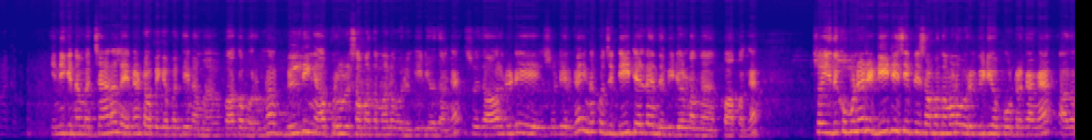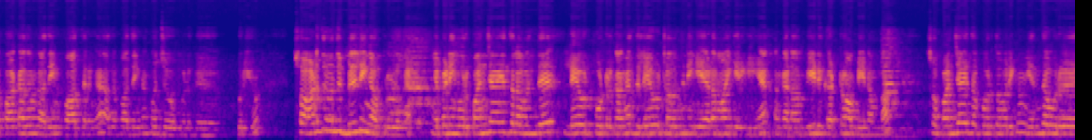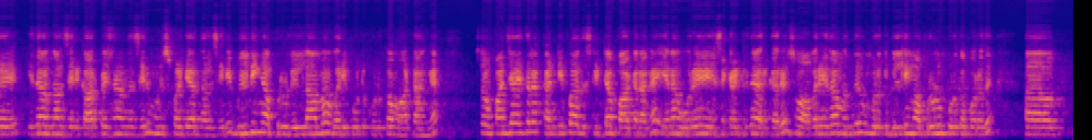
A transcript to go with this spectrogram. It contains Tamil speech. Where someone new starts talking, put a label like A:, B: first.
A: வணக்கம். இன்னைக்கு நம்ம சேனல்ல என்ன டாப்பிக்கை பத்தி நம்ம பார்க்க போறோம்னா பில்டிங் அப்ரூவல் சம்பந்தமான ஒரு வீடியோ தாங்க. ஸோ இது ஆல்ரெடி சொல்லியிருக்கேன். இன்னும் கொஞ்சம் டீட்டெயில்டா இந்த வீடியோவில் நம்ம பார்ப்போங்க. ஸோ இதுக்கு முன்னாடி டிடிசிபி சம்பந்தமான ஒரு வீடியோ போட்டிருக்காங்க. அதை பார்க்காதவங்க அதையும் பார்த்துருங்க. அதை பார்த்தீங்கன்னா கொஞ்சம் உங்களுக்கு புரியும். ஸோ அடுத்து வந்து பில்டிங் அப்ரூவலுங்க இப்போ நீங்கள் ஒரு பஞ்சாயத்தில் வந்து லே அவுட் போட்டிருக்காங்க. இந்த லே அவுட்டில் வந்து நீங்கள் இடம் வாங்கியிருக்கீங்க. அங்கே நான் வீடு கட்டுறோம் அப்படின்னம்னா ஸோ பஞ்சாயத்தை பொறுத்த வரைக்கும் எந்த ஒரு இதாக இருந்தாலும் சரி கார்பரேஷனாக இருந்தாலும் சரி முனிசிபாலிட்டியாக இருந்தாலும் சரி பில்டிங் அப்ரூவல் இல்லாமல் வரி போட்டு கொடுக்க மாட்டாங்க. ஸோ பஞ்சாயத்தில் கண்டிப்பாக அது ஸ்ட்ரிக்டாக பார்க்குறாங்க ஏன்னா ஒரே செக்ரட்டரி தான் இருக்காரு. ஸோ அவரே தான் வந்து உங்களுக்கு பில்டிங் அப்ரூவலும் கொடுக்க போகிறது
